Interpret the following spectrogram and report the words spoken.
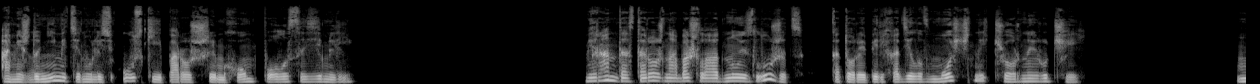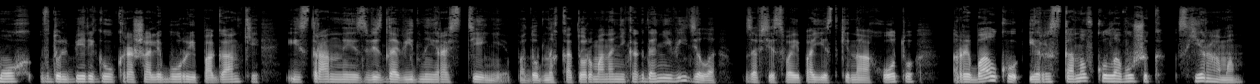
А между ними тянулись узкие, поросшие мхом полосы земли. Миранда осторожно обошла одну из лужиц, которая переходила в мощный черный ручей. Мох вдоль берега украшали бурые поганки и странные звездовидные растения, подобных которым она никогда не видела за все свои поездки на охоту, рыбалку и расстановку ловушек с хирамом.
